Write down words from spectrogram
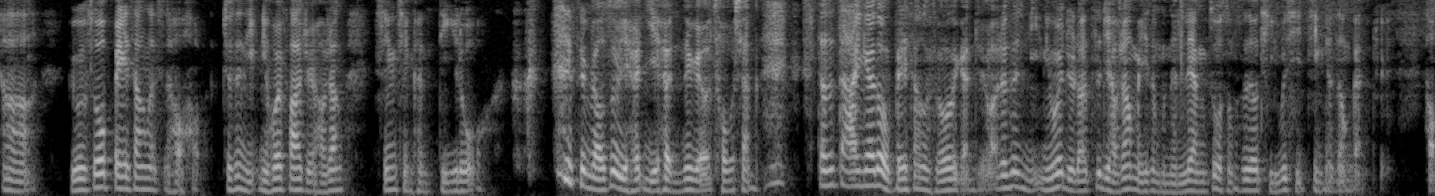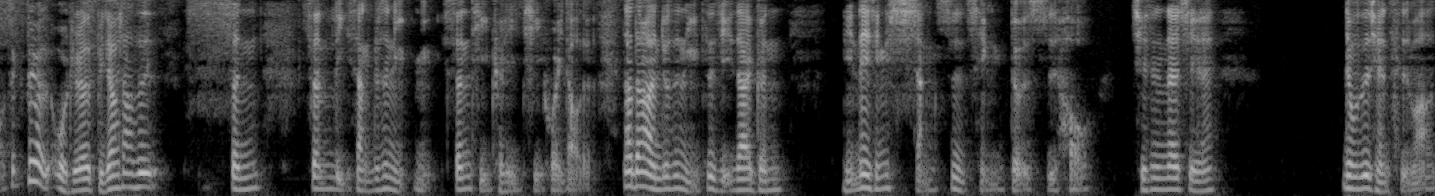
啊，比如说悲伤的时候，好，就是你你会发觉好像心情很低落。这描述也很也很那个抽象，但是大家应该都有悲伤的时候的感觉吧？就是你你会觉得自己好像没什么能量，做什么事都提不起劲的这种感觉。好，这这个我觉得比较像是生生理上，就是你你身体可以体会到的。那当然就是你自己在跟你内心想事情的时候，其实那些用字遣词嘛，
